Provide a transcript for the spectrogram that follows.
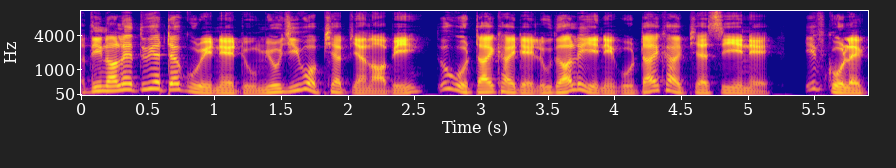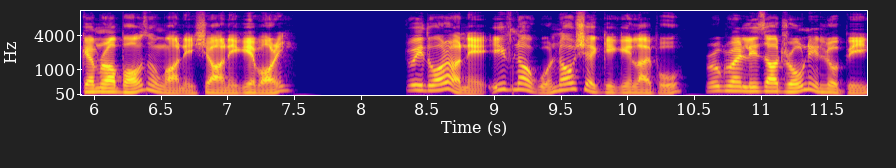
အတီနာလည်းသူ့ရဲ့တက်ကူတွေနဲ့အတူမြို့ကြီးပေါ်ဖြတ်ပြန်လာပြီးသူ့ကိုတိုက်ခိုက်တဲ့လူသားလေယာဉ်တွေကိုတိုက်ခိုက်ဖျက်ဆီးရင်းနဲ့ If ကိုလည်းကင်မရာပေါင်းစုံကနေရှာနေခဲ့ပါတယ်။တွေ့သွားတာနဲ့ If နောက်ကိုနှောက်ယှက်ကင်းကင်းလိုက်ဖို့ program laser drone တွေလွှတ်ပြီး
